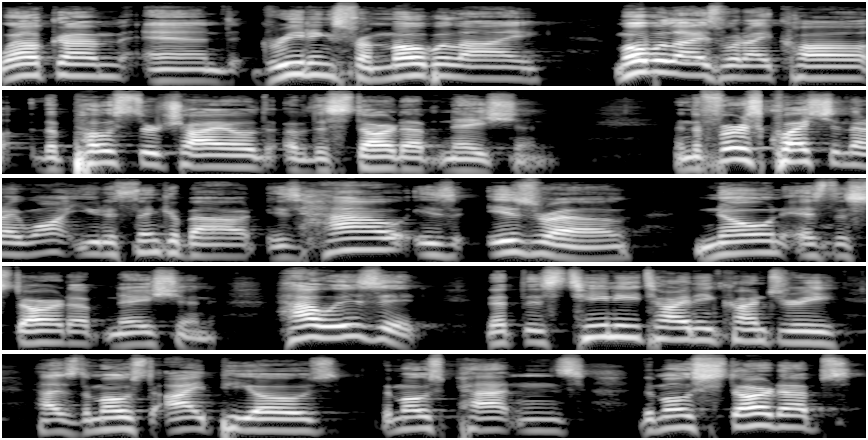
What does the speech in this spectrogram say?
welcome and greetings from Mobileye. Mobileye is what I call the poster child of the startup nation. And the first question that I want you to think about is how is Israel known as the startup nation? How is it that this teeny tiny country has the most IPOs, the most patents, the most startups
